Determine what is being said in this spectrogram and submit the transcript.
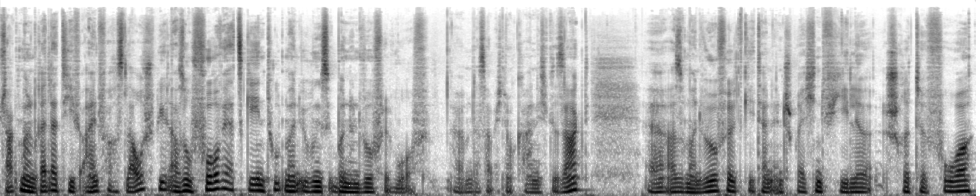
sag mal, ein relativ einfaches Laufspiel. Also vorwärts gehen tut man übrigens über einen Würfelwurf. Ähm, das habe ich noch gar nicht gesagt. Äh, also man würfelt, geht dann entsprechend viele Schritte vor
